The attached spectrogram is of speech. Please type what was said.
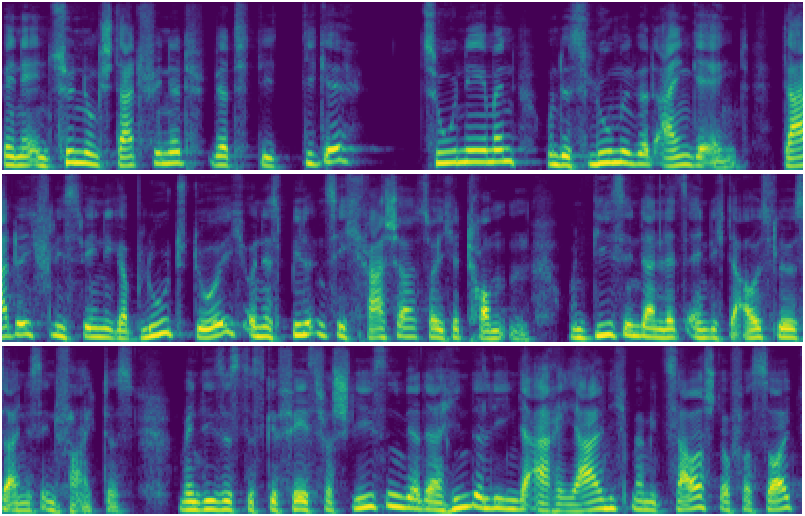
wenn eine Entzündung stattfindet, wird die Dicke zunehmen und das Lumen wird eingeengt. Dadurch fließt weniger Blut durch und es bilden sich rascher solche Trompen. Und die sind dann letztendlich der Auslöser eines Infarktes. Und wenn dieses das Gefäß verschließen, wird der hinterliegende Areal nicht mehr mit Sauerstoff versorgt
